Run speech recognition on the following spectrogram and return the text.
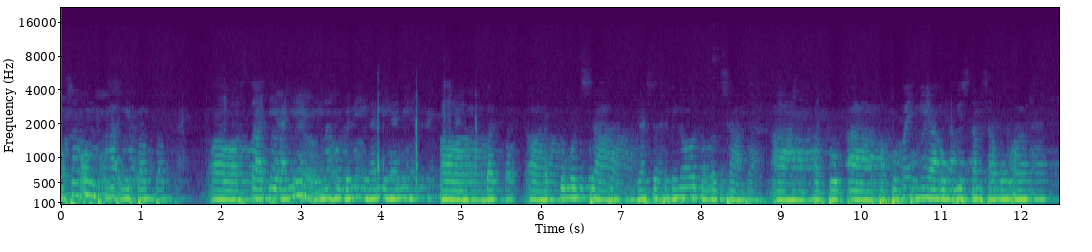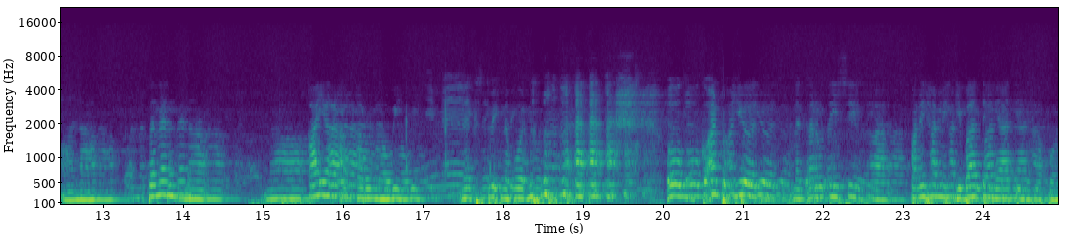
usaon pa ni pag ah, study ani ko gani ngani ngani ah but ah, tungod sa grasya sa Ginoo tungod sa ah pagpo ah pagprovide niya og wisdom sa mo ah, na tanan na na kaya ra ang karon nga week. Next week na po. o kuan po yun, nag-ROTC, uh, pareha may gibating ni ating hapon.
